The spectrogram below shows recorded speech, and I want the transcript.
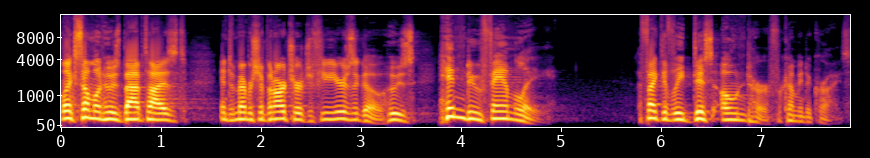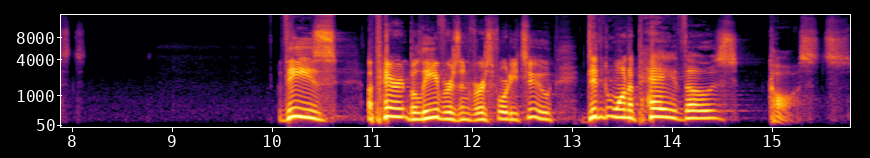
Like someone who was baptized into membership in our church a few years ago, whose Hindu family effectively disowned her for coming to Christ. These apparent believers in verse 42 didn't want to pay those costs.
